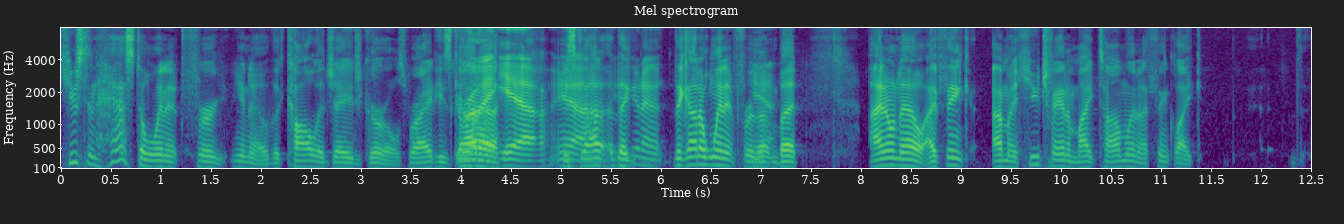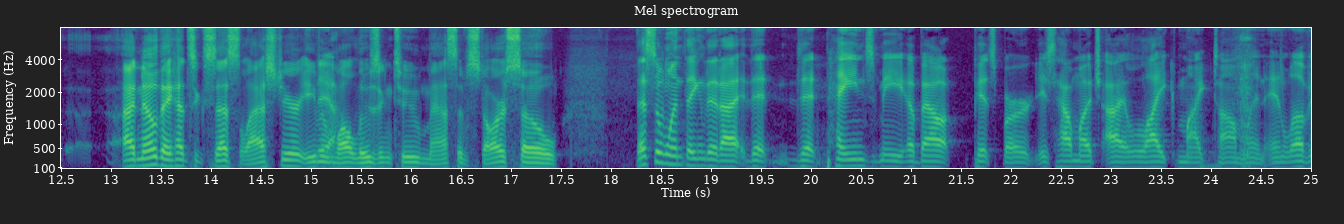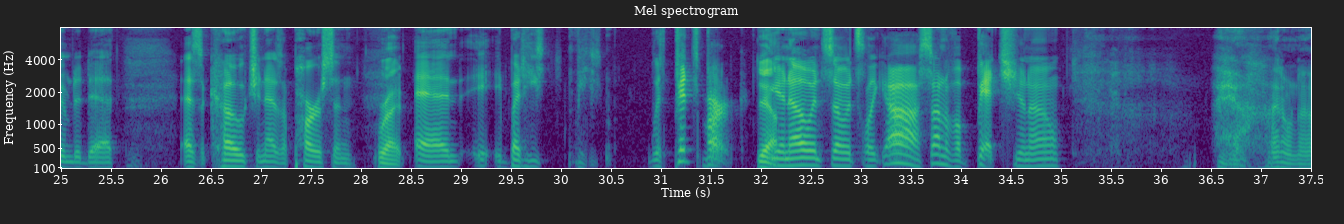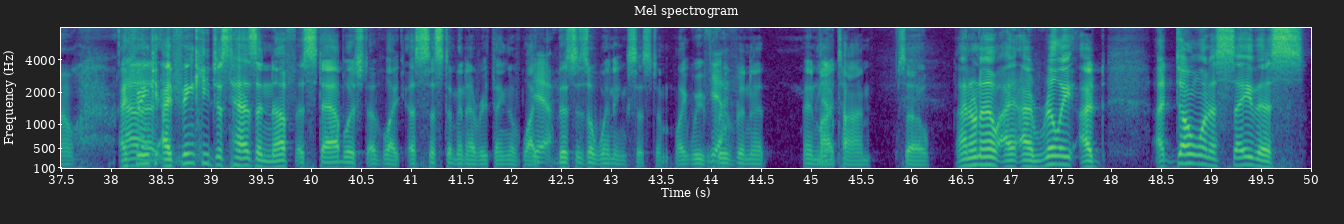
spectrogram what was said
Houston has to win it for you know the college age girls, right? He's got to. right. Yeah. Yeah. He's got. You're They, gonna- they got to win it for Yeah. them, but I don't know. I think I'm a huge fan of Mike Tomlin. I think like. I know they had success last year, even Yeah. while losing two massive stars. So That's the one thing that I that that pains me about Pittsburgh is how much I like Mike Tomlin and love him to death as a coach and as a person. right, And it, but he's he's with Pittsburgh. Yeah. You know, and so it's like, ah, son of a bitch, you know. Yeah, I don't know. I Uh, think I think he just has enough established of like a system and everything of like Yeah. this is a winning system. Like we've Yeah. proven it in my Yep. time. So I don't know. I, I really I I don't want to say this.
